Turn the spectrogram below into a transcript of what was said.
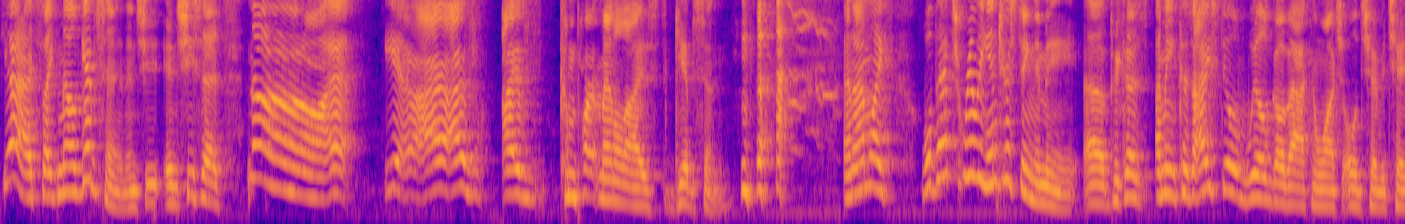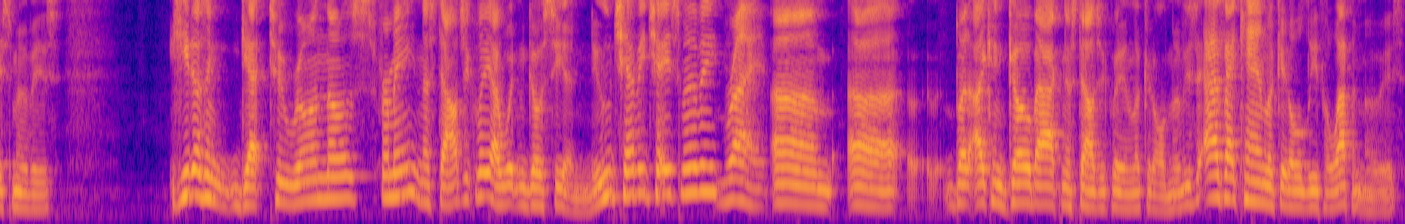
yeah, it's like Mel Gibson, and she and she said, no, no, no, no, I, yeah, I, I've I've compartmentalized Gibson, and I'm like, well, that's really interesting to me uh, because I mean, because I still will go back and watch old Chevy Chase movies. He doesn't get to ruin those for me nostalgically. I wouldn't go see a new Chevy Chase movie. Right. Um, uh, but I can go back nostalgically and look at old movies, as I can look at old Lethal Weapon movies.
